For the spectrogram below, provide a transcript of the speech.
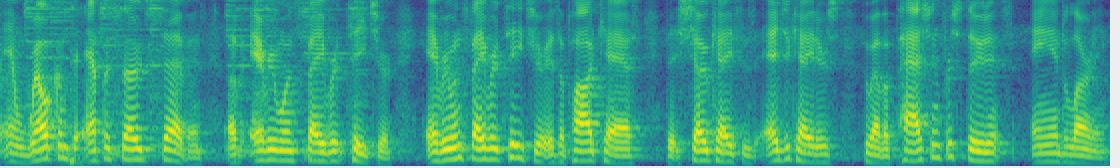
and welcome to episode seven of Everyone's Favorite Teacher. Everyone's Favorite Teacher is a podcast that showcases educators who have a passion for students and learning.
